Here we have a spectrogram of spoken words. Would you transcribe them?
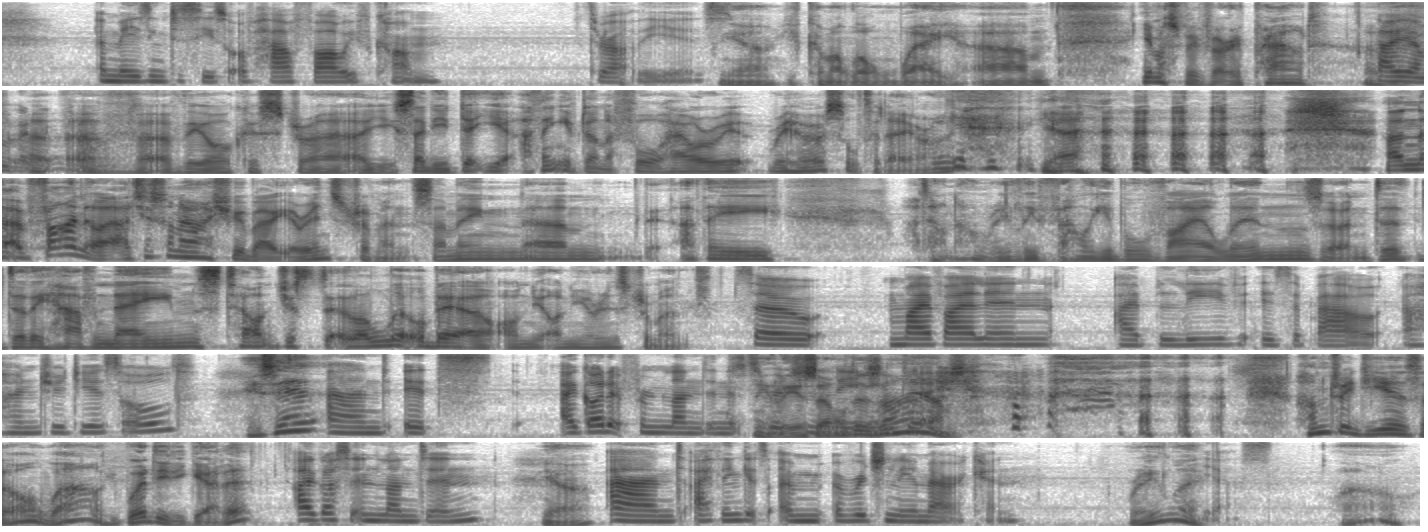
amazing to see sort of how far we've come throughout the years. Yeah, you've come a long way. Um, you must be very proud. Of, I am very of, Of, of the orchestra. Uh, you said you did. Yeah, I think you've done a four-hour re- rehearsal today, right? Yeah. Yeah. and uh, finally, I just want to ask you about your instruments. I mean, um, are they? I don't know, really valuable violins, and do, do they have names? Tell just a little bit on your on your instruments. So my violin, I believe, is about 100 years old. Is it And it's, I got it from London. It's, nearly as old as I am. Hundred years old? Wow. Where did you get it? I got it in London Yeah. and I think it's um, originally American. Really? Yes. Wow.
